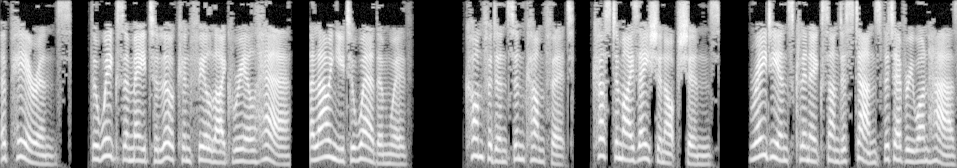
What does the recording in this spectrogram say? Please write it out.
appearance. The wigs are made to look and feel like real hair, allowing you to wear them with confidence and comfort. Customization options. Radiance Clinics understands that everyone has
